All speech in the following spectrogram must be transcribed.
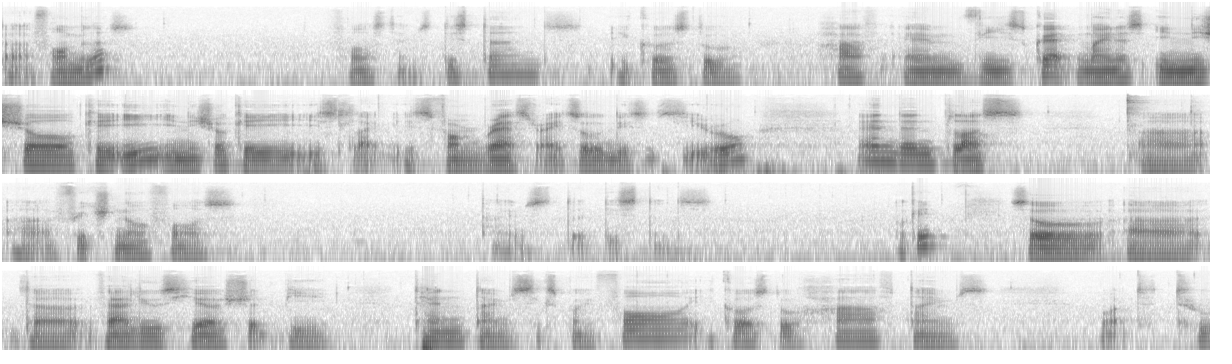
uh, formulas. Force times distance equals to half mv squared minus initial ke. Initial ke is like is from rest, right? So this is zero, and then plus uh, uh frictional force times the distance okay so uh, the values here should be 10 times 6.4 equals to half times what 2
